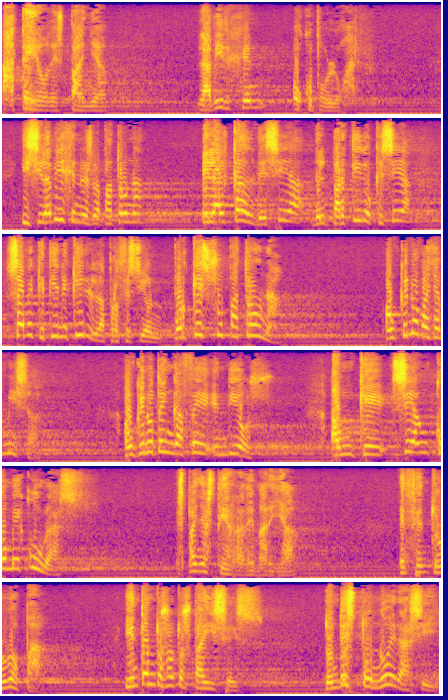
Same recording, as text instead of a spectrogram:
ateo de España, la Virgen ocupó un lugar. Y si la Virgen es la patrona, el alcalde, sea del partido que sea, sabe que tiene que ir en la procesión, porque es su patrona. Aunque no vaya a misa, aunque no tenga fe en Dios, aunque sean comecuras. España es tierra de María, en Centro Europa y en tantos otros países donde esto no era así.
